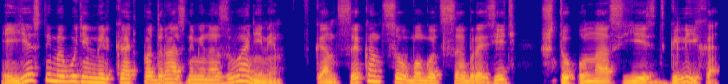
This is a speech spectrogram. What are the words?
И если мы будем мелькать под разными названиями, в конце концов могут сообразить, что у нас есть глиха.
